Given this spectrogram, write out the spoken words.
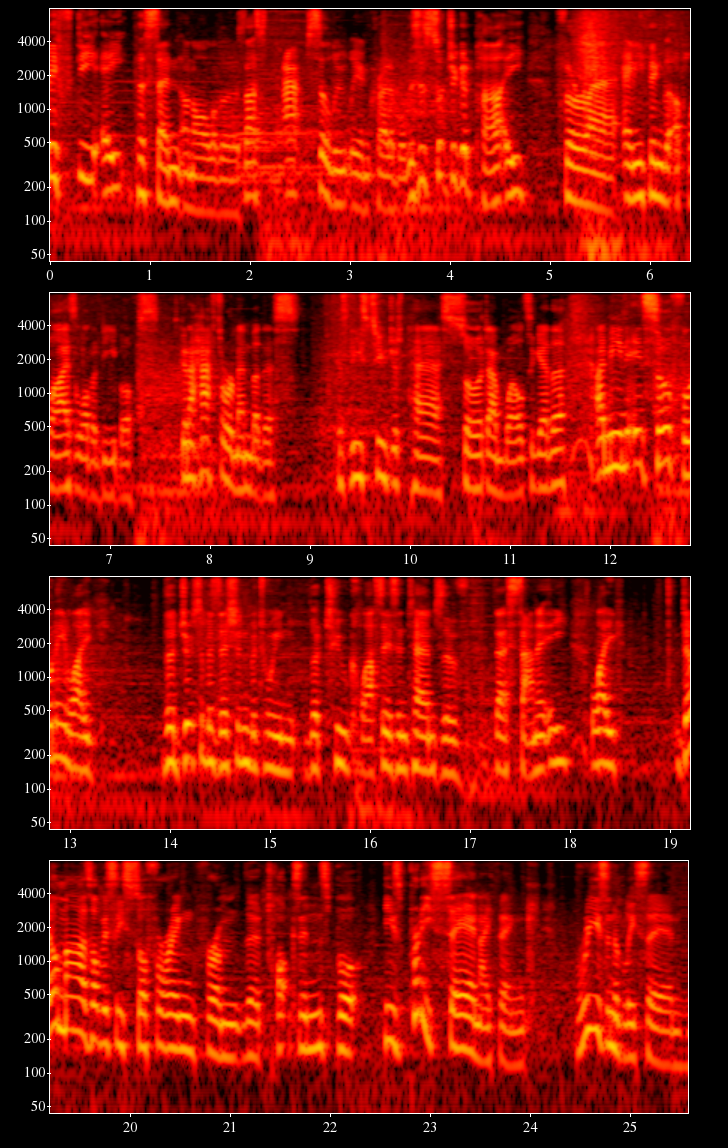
58% on all of those. That's absolutely incredible. This is such a good party for uh, anything that applies a lot of debuffs. It's going to have to remember this. Because these two just pair so damn well together. I mean, it's so funny, like, the juxtaposition between the two classes in terms of their sanity. Like, Delmar's obviously suffering from the toxins, but he's pretty sane, I think. Reasonably sane,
